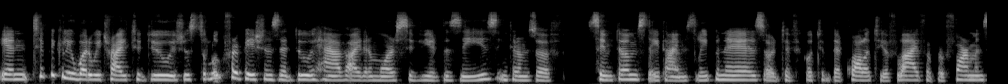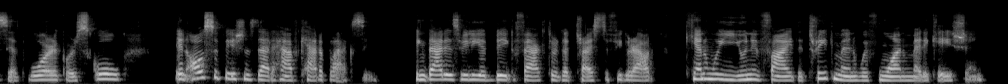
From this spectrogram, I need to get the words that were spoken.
And typically, what we try to do is just to look for patients that do have either more severe disease in terms of symptoms, daytime sleepiness, or difficulty with their quality of life or performance at work or school, and also patients that have cataplexy. I think that is really a big factor that tries to figure out can we unify the treatment with one medication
